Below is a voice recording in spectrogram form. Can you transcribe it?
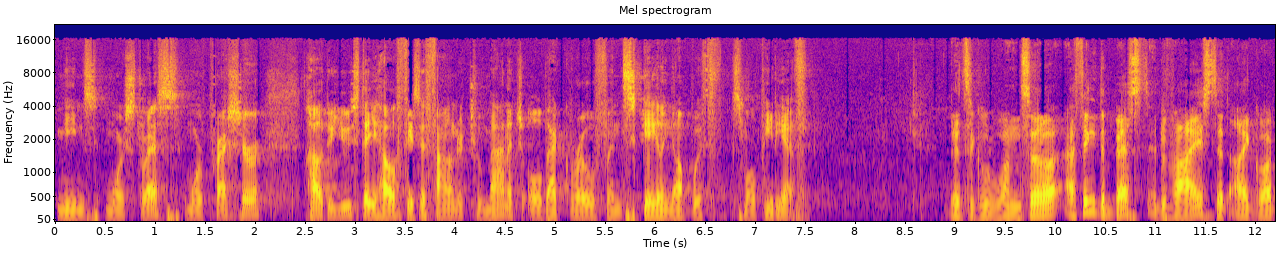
means more stress, more pressure. How do you stay healthy as a founder to manage all that growth and scaling up with Smallpdf? That's a good one. So I think the best advice that I got,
